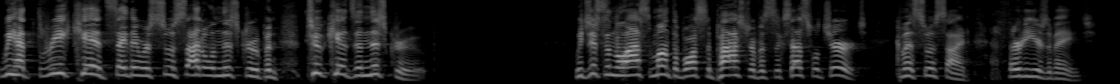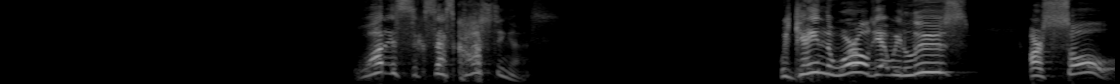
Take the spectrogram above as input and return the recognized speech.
we had three kids say they were suicidal in this group and two kids in this group. We just in the last month have watched a pastor of a successful church commit suicide at 30 years of age. What is success costing us? We gain the world, yet we lose our soul.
